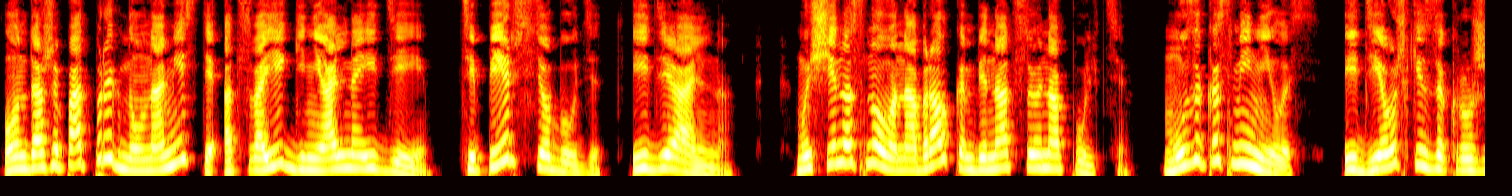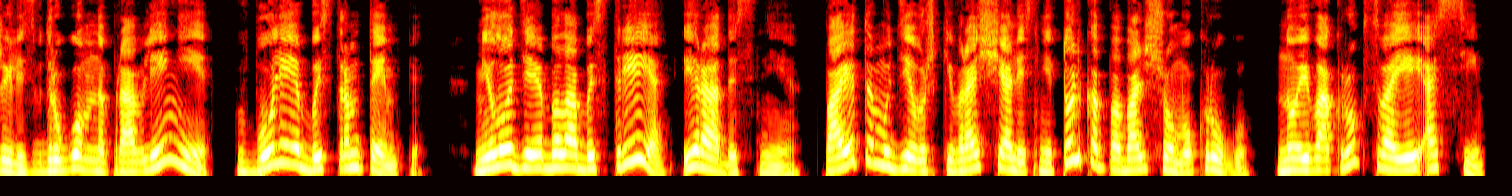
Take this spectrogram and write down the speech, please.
Он даже подпрыгнул на месте от своей гениальной идеи. Теперь все будет идеально. Мужчина снова набрал комбинацию на пульте. Музыка сменилась, и девушки закружились в другом направлении в более быстром темпе. Мелодия была быстрее и радостнее, поэтому девушки вращались не только по большому кругу, но и вокруг своей оси,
